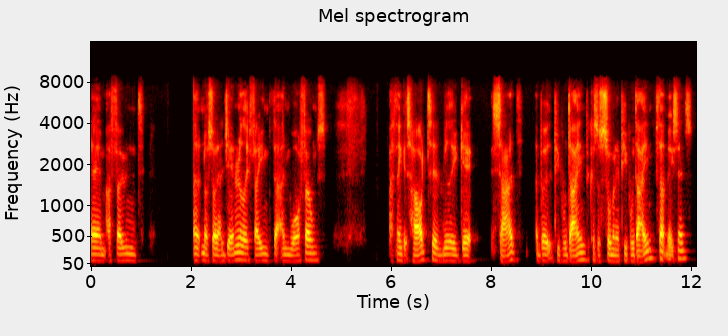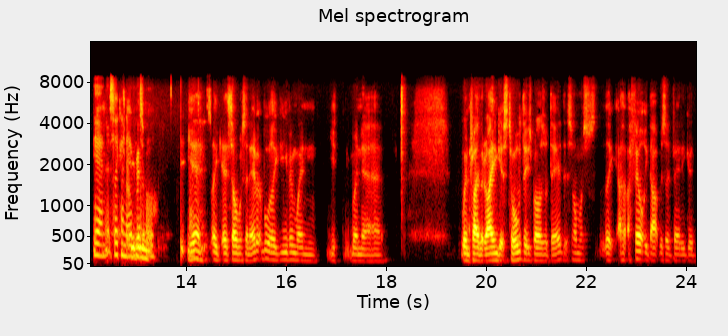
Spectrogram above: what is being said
Um, I found, uh, no, sorry, I generally find that in war films, I think it's hard to really get sad about people dying because there's so many people dying. If that makes sense. yeah, and it's like Even- inevitable. Yeah, like it's almost inevitable. Like even when you when uh, when Private Ryan gets told that his brothers are dead, it's almost like I, I felt like that was a very good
